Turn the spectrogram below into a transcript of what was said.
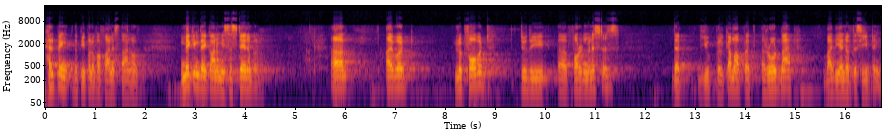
helping the people of Afghanistan or making the economy sustainable. Uh, I would look forward to the uh, foreign ministers that you will come up with a roadmap by the end of this evening.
